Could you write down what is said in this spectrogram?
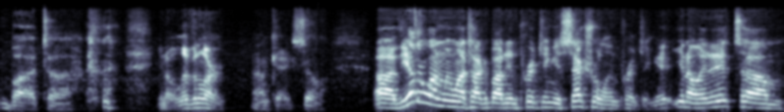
but uh, you know, live and learn. Okay, so uh, the other one we want to talk about imprinting is sexual imprinting. It, you know, and it um,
